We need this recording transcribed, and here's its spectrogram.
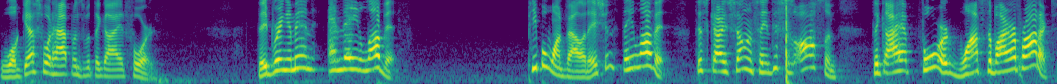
Well, guess what happens with the guy at Ford? They bring him in and they love it. People want validation, they love it. This guy's selling, saying, This is awesome. The guy at Ford wants to buy our product.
